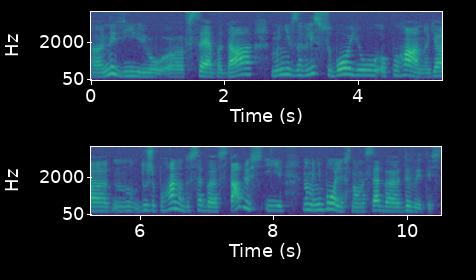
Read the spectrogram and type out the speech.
е, не вірю е, в себе, да? мені взагалі з собою погано. Я ну, дуже погано до себе ставлюсь і ну, мені болісно на себе дивитись.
